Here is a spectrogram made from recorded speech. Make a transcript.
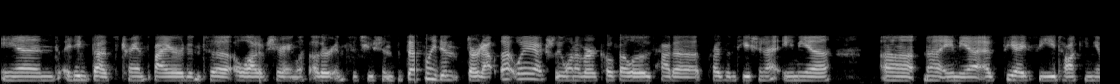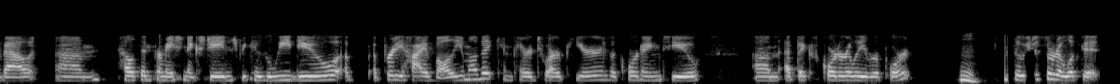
and I think that's transpired into a lot of sharing with other institutions. It definitely didn't start out that way. Actually, one of our co-fellows had a presentation at AMIA, uh, not AMIA, at CIC talking about um, health information exchange because we do a, a, pretty high volume of it compared to our peers according to um, Epic's quarterly report. Hmm. So we just sort of looked at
